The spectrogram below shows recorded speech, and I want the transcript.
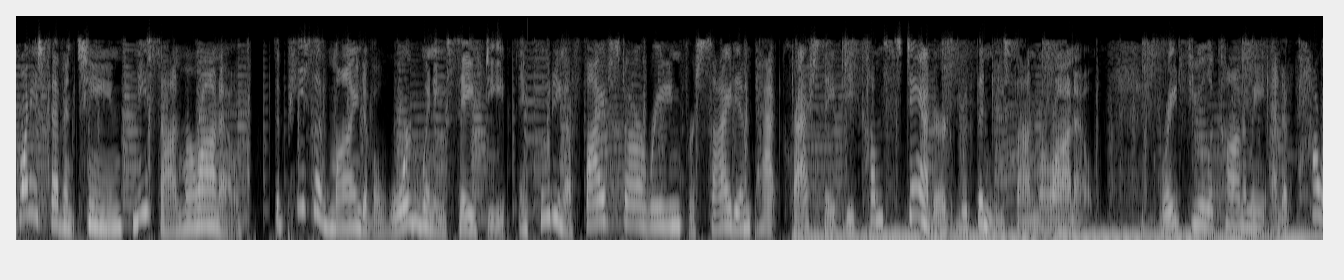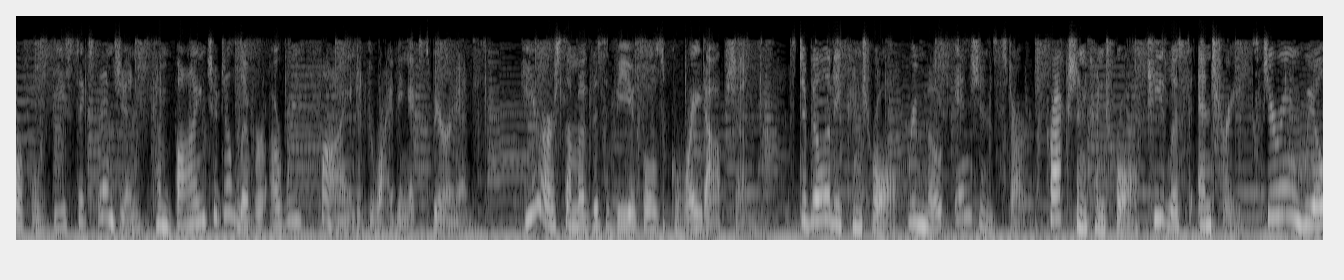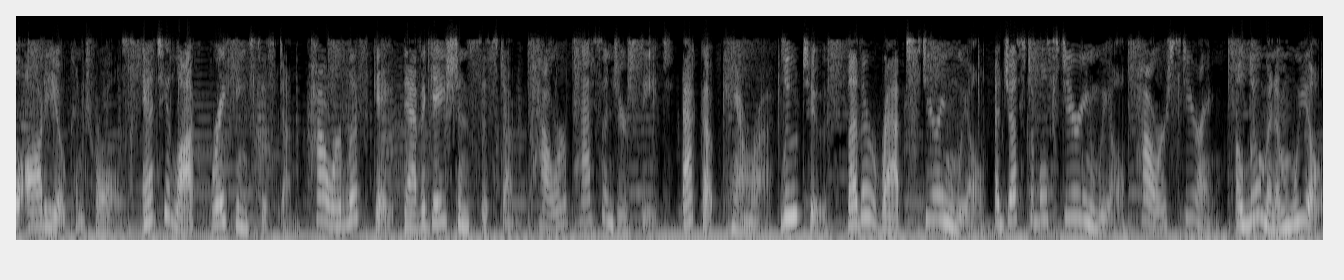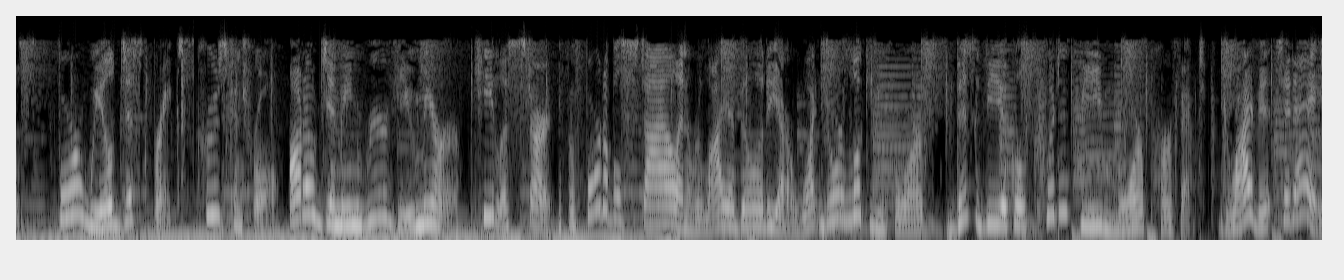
2017 Nissan Murano. The peace of mind of award-winning safety, including a five-star rating for side impact crash safety, comes standard with the Nissan Murano. Great fuel economy and a powerful V6 engine combine to deliver a refined driving experience. Here are some of this vehicle's great options. Stability control, remote engine start, traction control, keyless entry, steering wheel audio controls, anti-lock braking system, power liftgate, navigation system, power passenger seat, backup camera, Bluetooth, leather wrapped steering wheel, adjustable steering wheel, power steering, aluminum wheels, four-wheel disc brakes, cruise control, auto-dimming rear view mirror, keyless start. If affordable style and reliability are what you're looking for, this vehicle couldn't be more perfect. Drive it today.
